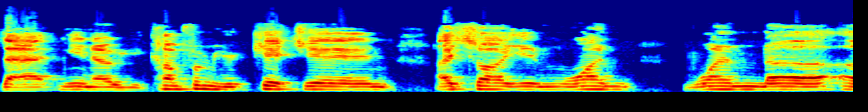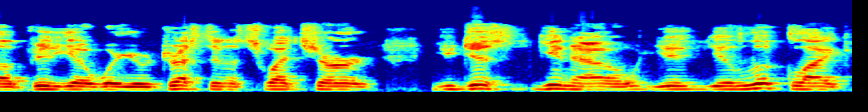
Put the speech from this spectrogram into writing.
that, you know, you come from your kitchen. I saw you in one one uh, video where you're dressed in a sweatshirt. You just, you know, you you look like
